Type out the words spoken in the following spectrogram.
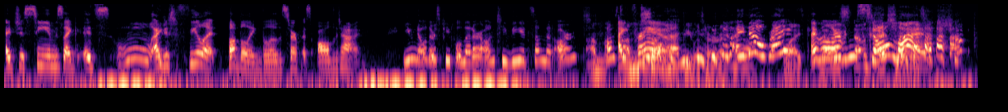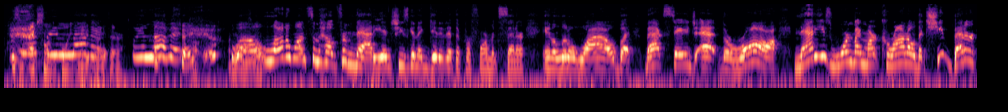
it just seems like it's. Ooh, I just feel it bubbling below the surface all the time. You know, there's people that are on TV and some that aren't. I'm, I'm so I'm so happy with her right now. I know, right? Like, I've learned was so excellent. much. It's an excellent point made it. right there. We love it. Thank you. Well, Lana wants some help from Natty, and she's going to get it at the Performance Center in a little while. But backstage at the Raw, Natty is warned by Mark Carrano that she better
